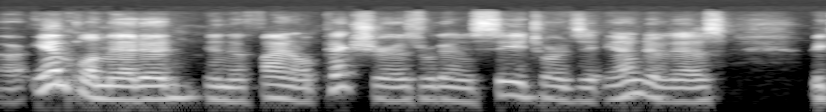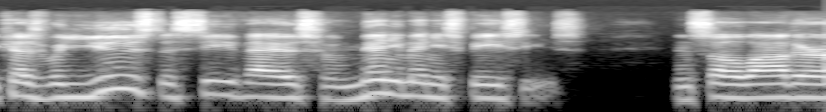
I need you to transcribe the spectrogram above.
are implemented in the final picture, as we're going to see towards the end of this, because we use the C values for many, many species. And so while there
